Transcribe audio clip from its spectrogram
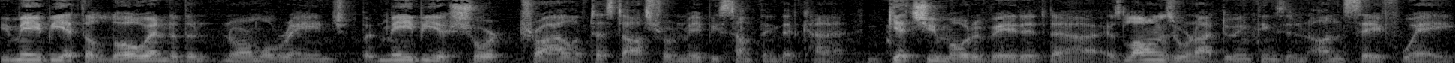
you may be at the low end of the normal range, but maybe a short trial of testosterone may be something that kind of gets you motivated. Uh, as long as we're not doing things in an unsafe way,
